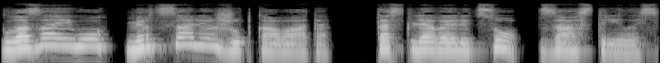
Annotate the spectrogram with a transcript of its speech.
Глаза его мерцали жутковато, костлявое лицо заострилось.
